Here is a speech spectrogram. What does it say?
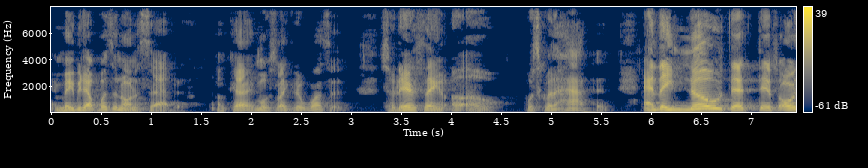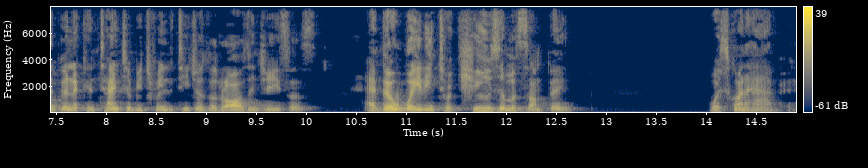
And maybe that wasn't on a Sabbath. Okay. Most likely it wasn't. So they're saying, uh oh, what's going to happen? And they know that there's always been a contention between the teachers of the laws and Jesus, and they're waiting to accuse him of something. What's going to happen?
